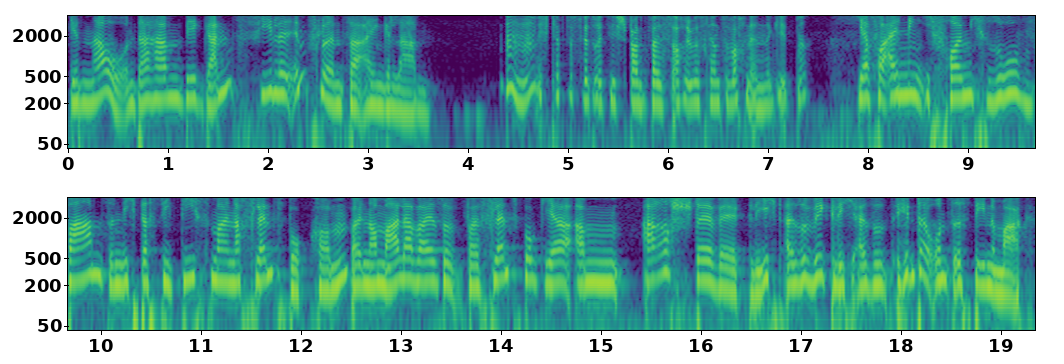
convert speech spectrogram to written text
Genau, und da haben wir ganz viele Influencer eingeladen. Mhm, ich glaube, das wird richtig spannend, weil es auch übers ganze Wochenende geht, ne? Ja, vor allen Dingen, ich freue mich so wahnsinnig, dass die diesmal nach Flensburg kommen, weil normalerweise, weil Flensburg ja am Arsch der Welt liegt, also wirklich, also hinter uns ist Dänemark.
